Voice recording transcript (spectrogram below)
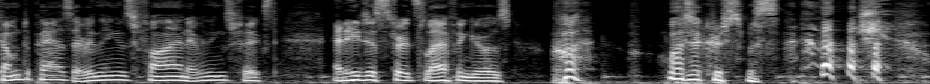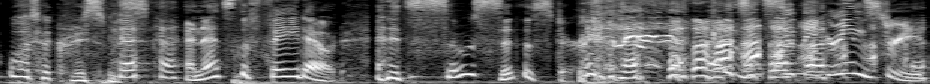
come to pass, everything is fine, everything's fixed, and he just starts laughing, goes, "Huh, "What a Christmas! what a Christmas!" and that's the fade out, and it's so sinister because it's Sidney Greenstreet.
